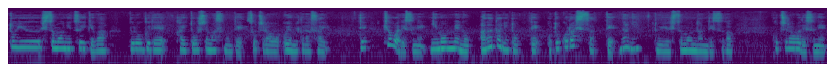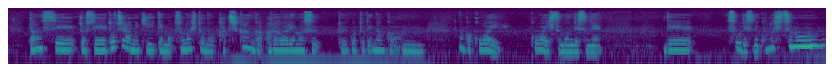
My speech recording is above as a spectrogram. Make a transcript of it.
という質問についてはブログで回答してますのでそちらをお読みくださいで今日はですね2問目の「あなたにとって男らしさって何?」という質問なんですがこちらはですね男性女性どちらに聞いてもその人の価値観が現れますということでなんかうんなんか怖い怖い質問ですねでそうですねこの質問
